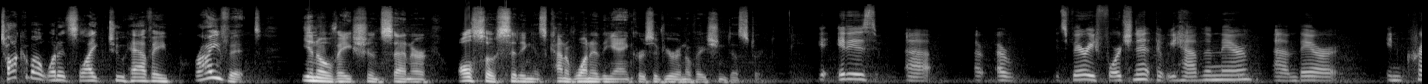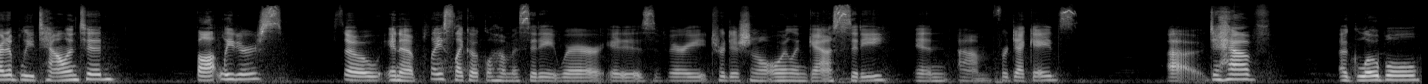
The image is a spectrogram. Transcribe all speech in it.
talk about what it's like to have a private innovation center also sitting as kind of one of the anchors of your innovation district. it, it is. Uh, a, a, it's very fortunate that we have them there. Um, they are incredibly talented thought leaders. So, in a place like Oklahoma City, where it is a very traditional oil and gas city in um, for decades, uh, to have a global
